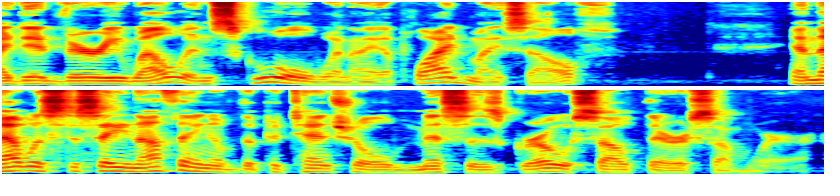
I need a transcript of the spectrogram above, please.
I did very well in school when I applied myself, and that was to say nothing of the potential Mrs. Gross out there somewhere,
